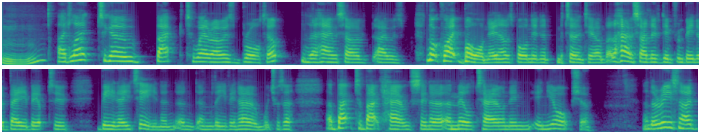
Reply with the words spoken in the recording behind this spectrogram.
Mm. I'd like to go back to where I was brought up, the house I, I was not quite born in. I was born in a maternity home, but the house I lived in from being a baby up to being 18 and, and, and leaving home, which was a, a back-to-back house in a, a mill town in, in Yorkshire. And the reason I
